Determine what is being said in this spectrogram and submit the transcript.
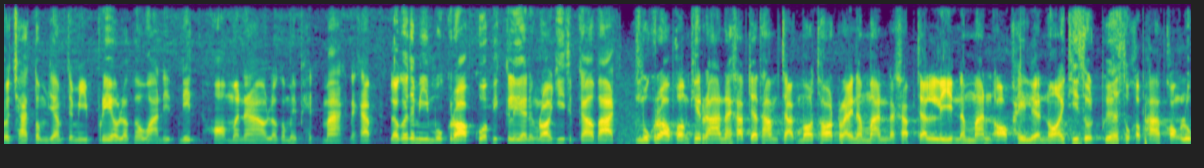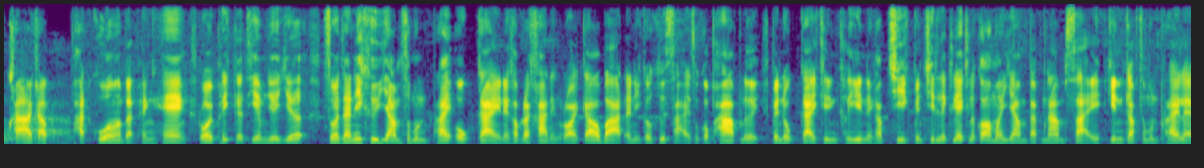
รสชาติต้มยำจะมีเปรี้ยวแล้วก็หวานนิด ๆ หอมมะนาวแล้วก็ไม่เผ็ดมากนะครับ แล้วก็จะมีหมูกรอบคั่วพริกเกลือ 129 บาท หมูกรอบของที่ร้านนะครับจะทำจากหม้อทอดไร้น้ำมันนะครับ จะลีนน้ำมันออกให้เหลือน้อยที่สุดเพื่อสุขภาพของลูกค้าครับผัดคั่วมาแบบแห้งๆ โรยพริกกระเทียมเยอะๆ ส่วนจานนี้คือยำสมุนไพรอกไก่นะครับราคา 109 บาท อันนี้ก็คือสายสุขภาพเลย เป็นอกไก่คลีนๆนะครับฉีกเป็นชิ้นเล็กๆ แล้วก็เอามายำแบบน้ำใส กินกับสมุนไพรหลา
